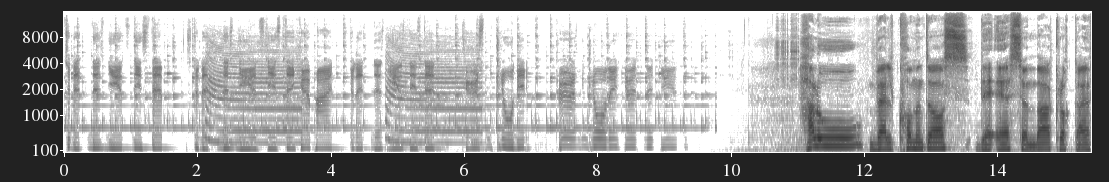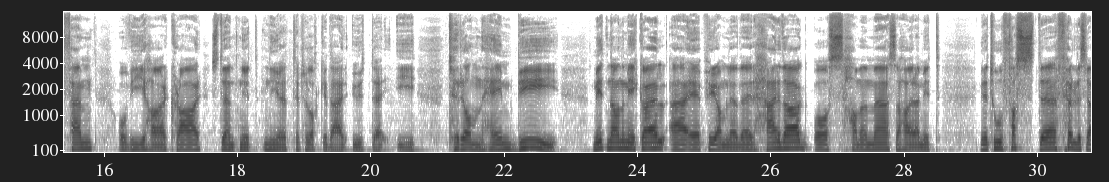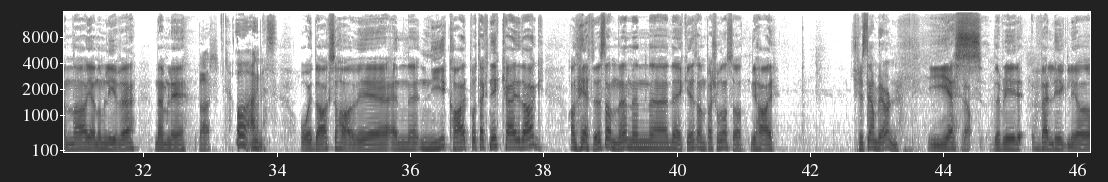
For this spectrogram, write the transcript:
Studentenes nyhetsliste. Studentenes nyhetsliste. Kjøp her. Studentenes nyhetsliste. 1000 kroner. 1000 kroner. Studentenes nyhetsliste. Hallo! Velkommen til oss. Det er søndag, klokka er fem, og vi har klar studentnyheter til dere der ute i Trondheim by. Mitt navn er Mikael, jeg er programleder her i dag, og sammen med så har jeg mitt, mine to faste følgesvenner gjennom livet, nemlig Lars. Og Agnes. Og i dag så har vi en ny kar på teknikk her i dag. Han heter det samme, men eh, det er ikke samme person, altså. Vi har Christian Bjørn. Yes. Det blir veldig hyggelig å,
